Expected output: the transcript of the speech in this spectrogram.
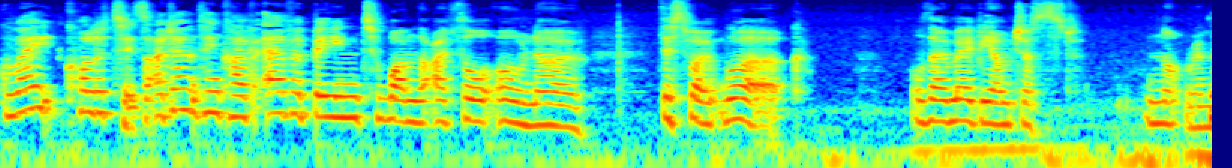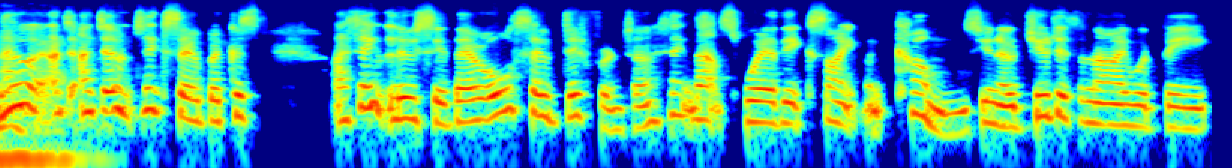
great qualities. I don't think I've ever been to one that I thought, oh no, this won't work. Although maybe I'm just not remembering. No, I, I don't think so because I think Lucy, they're all so different, and I think that's where the excitement comes. You know, Judith and I would be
